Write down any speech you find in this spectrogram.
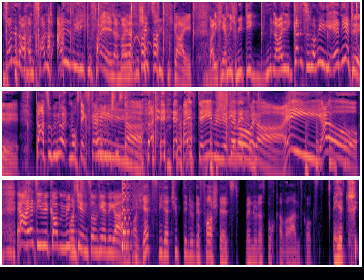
sondern man fand allmählich Gefallen an meiner Geschäftstüchtigkeit, weil ich nämlich mit die, mittlerweile die ganze Familie ernährte. Dazu gehörten noch sechs kleinere Hey. Geschwister. heißt der Hebel Stellung. Erzeuger. Hey, hallo. Ja, herzlich willkommen München zum Fernsehgarten. Und jetzt wie der Typ, den du dir vorstellst, wenn du das Buchcover anguckst. Tsch-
